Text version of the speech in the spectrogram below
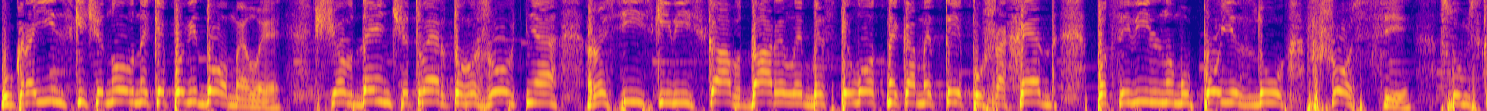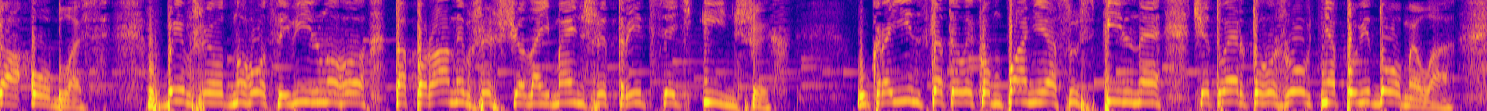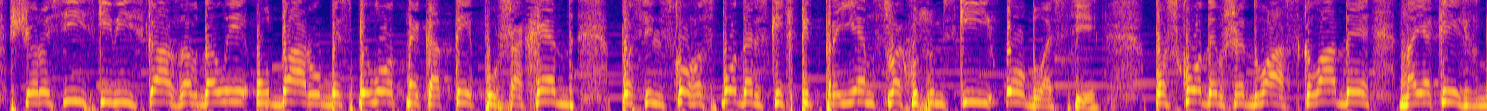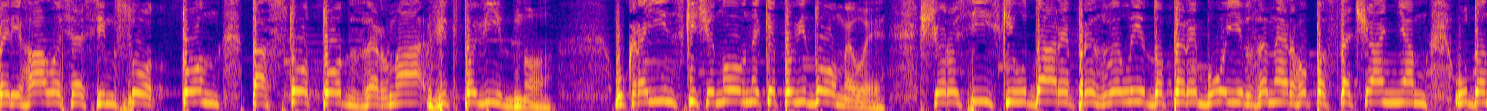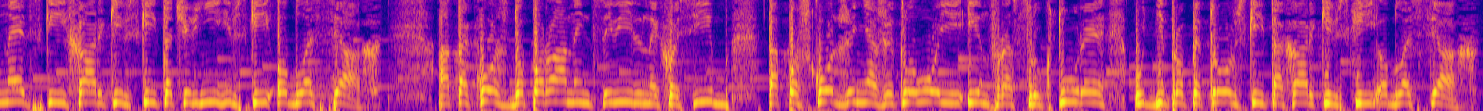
Українські чиновники повідомили, що в день 4 жовтня російські війська вдарили безпілотниками типу шахед по цивільному поїзду в Шостці, Сумська область, вбивши одного цивільного та поранивши щонайменше 30 інших. Українська телекомпанія Суспільне 4 жовтня повідомила, що російські війська завдали удару безпілотника типу Шахед по сільськогосподарських підприємствах у Сумській області, пошкодивши два склади, на яких зберігалося 700 тонн та 100 тонн зерна відповідно. Українські чиновники повідомили, що російські удари призвели до перебоїв з енергопостачанням у Донецькій, Харківській та Чернігівській областях, а також до поранень цивільних осіб та пошкодження житлової інфраструктури у Дніпропетровській та Харківській областях.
